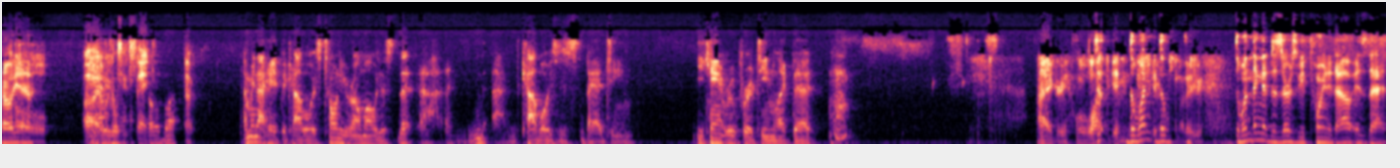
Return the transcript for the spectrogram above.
Oh yeah. Oh, uh, that was a think. but, I mean, I hate the Cowboys. Tony Romo just that uh, Cowboys is just a bad team. You can't root for a team like that. I agree. We'll, we'll to get the one the, the one thing that deserves to be pointed out is that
